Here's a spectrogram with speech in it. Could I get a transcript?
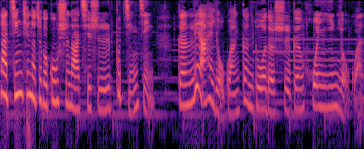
那今天的这个故事呢，其实不仅仅跟恋爱有关，更多的是跟婚姻有关。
